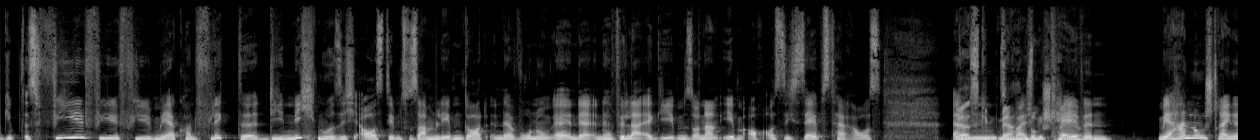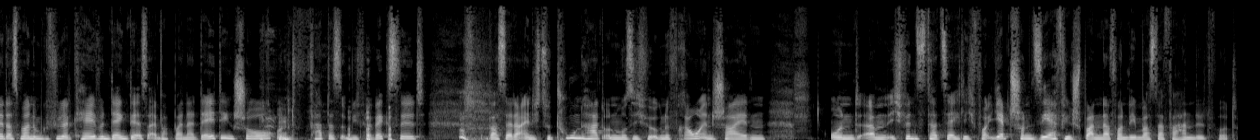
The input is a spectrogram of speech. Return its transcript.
gibt es viel, viel, viel mehr Konflikte, die nicht nur sich aus dem Zusammenleben dort in der Wohnung, äh, in der in der Villa ergeben, sondern eben auch aus sich selbst heraus. Ja, es gibt ähm, mehr zum Beispiel Calvin. Mehr Handlungsstränge, dass man im Gefühl hat, Calvin denkt, er ist einfach bei einer Dating-Show und hat das irgendwie verwechselt, was er da eigentlich zu tun hat und muss sich für irgendeine Frau entscheiden. Und ähm, ich finde es tatsächlich jetzt schon sehr viel spannender von dem, was da verhandelt wird.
